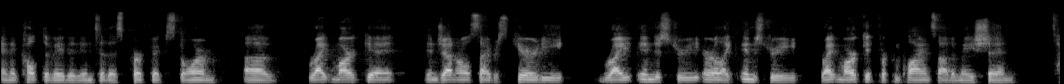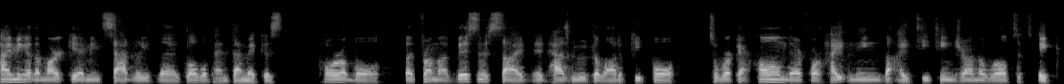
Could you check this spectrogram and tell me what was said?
And it cultivated into this perfect storm of right market in general, cybersecurity, right industry or like industry, right market for compliance automation, timing of the market. I mean, sadly, the global pandemic is horrible, but from a business side, it has moved a lot of people to work at home, therefore heightening the IT teams around the world to take,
